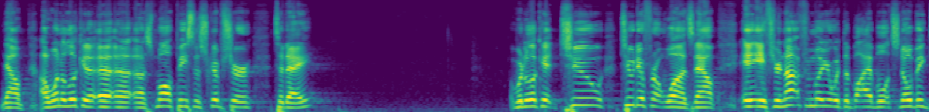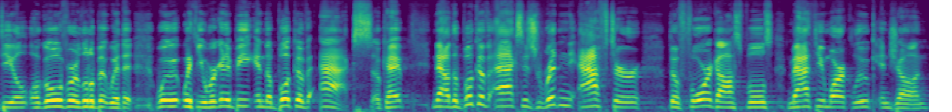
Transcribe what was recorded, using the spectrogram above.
Now, I want to look at a, a, a small piece of scripture today. We're going to look at two, two different ones. Now, if you're not familiar with the Bible, it's no big deal. I'll go over a little bit with it with you. We're going to be in the book of Acts, okay? Now, the book of Acts is written after the four Gospels Matthew, Mark, Luke, and John.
